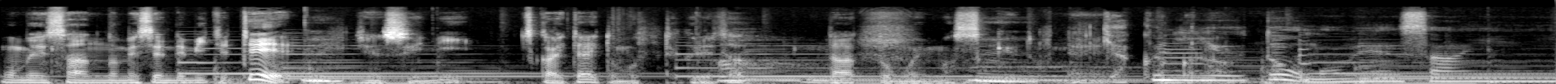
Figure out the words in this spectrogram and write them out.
木綿さんの目線で見てて、うん。純粋に使いたいと思ってくれた。んだと思いますけどね。逆に言うと木綿さん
